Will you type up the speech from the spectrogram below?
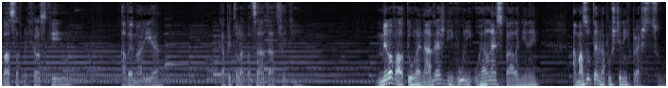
Václav Michalský, Ave Maria, kapitola 23. Miloval tuhle nádražní vůni uhelné spáleniny a mazutem napuštěných pražců.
